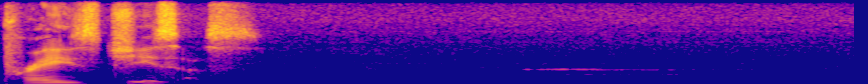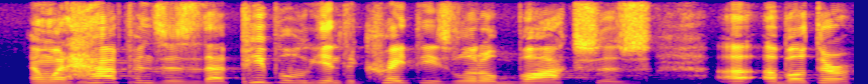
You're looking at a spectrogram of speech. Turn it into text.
Praise Jesus. And what happens is that people begin to create these little boxes uh, about their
